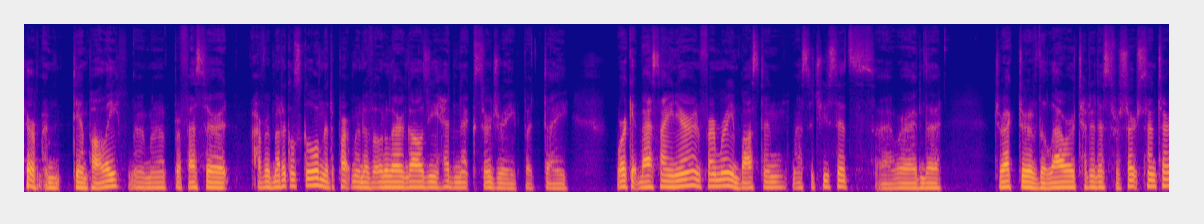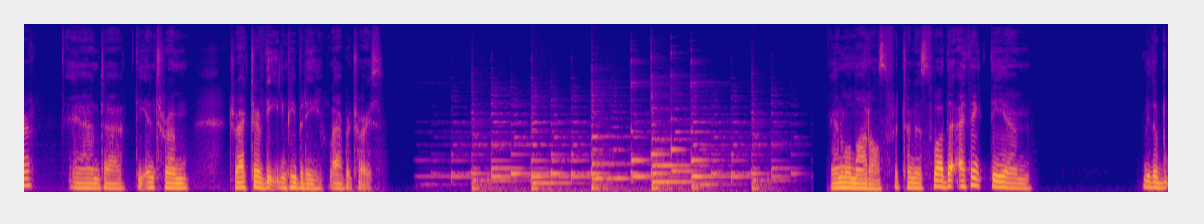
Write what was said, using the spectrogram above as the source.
Sure. I'm Dan Polley. I'm a professor at Harvard Medical School in the Department of Otolaryngology, Head and Neck Surgery, but I work at Mass Eye and Ear Infirmary in Boston, Massachusetts, uh, where I'm the director of the Lauer Tinnitus Research Center and uh, the interim director of the Eaton Peabody Laboratories. Animal models for tinnitus. Well, the, I think the um, the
